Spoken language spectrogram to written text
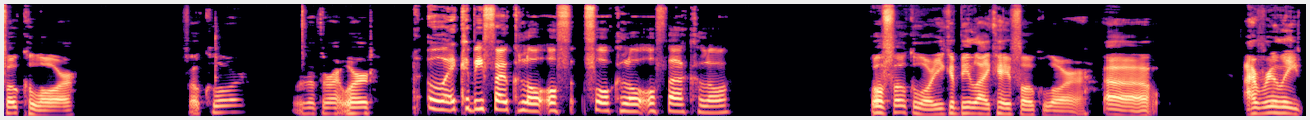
Focalor? Focalor? Was that the right word? Oh, it could be Focalor or f- Focalor or Focalor. Well, Focalor. You could be like, hey, Focalor. Uh, I really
